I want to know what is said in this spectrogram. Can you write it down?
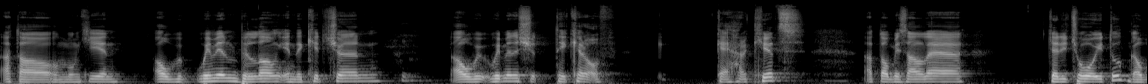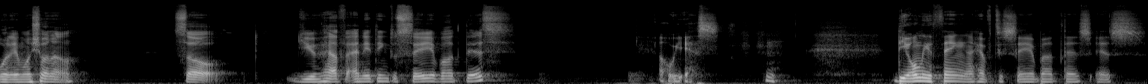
Atau mungkin oh women belong in the kitchen. Oh women should take care of kayak her kids. Atau misalnya jadi cowok itu nggak boleh emosional. So do you have anything to say about this? Oh yes. The only thing I have to say about this is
